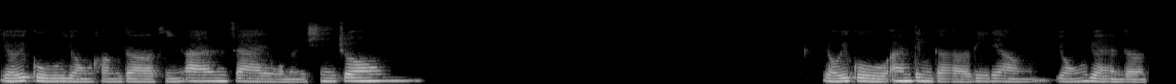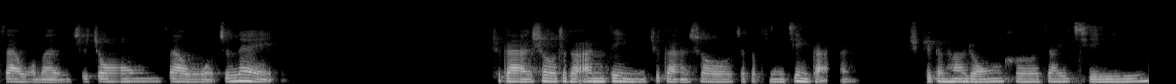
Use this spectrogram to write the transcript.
有一股永恒的平安在我们心中，有一股安定的力量，永远的在我们之中，在我之内，去感受这个安定，去感受这个平静感，去跟它融合在一起。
